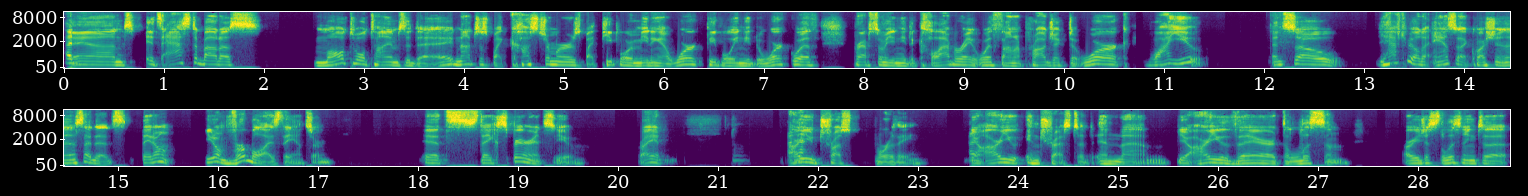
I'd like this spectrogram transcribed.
And, it's asked about us multiple times a day, not just by customers, by people we're meeting at work, people we need to work with, perhaps somebody you need to collaborate with on a project at work. Why you? And so you have to be able to answer that question. And I said, it's they don't you don't verbalize the answer. It's they experience you, right? Are you trustworthy? You know, are you interested in them? You know, are you there to listen? Are you just listening to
